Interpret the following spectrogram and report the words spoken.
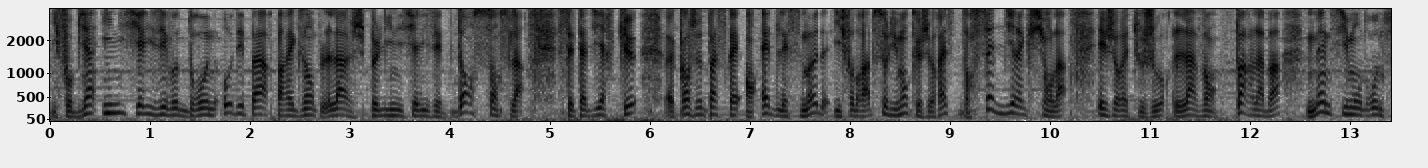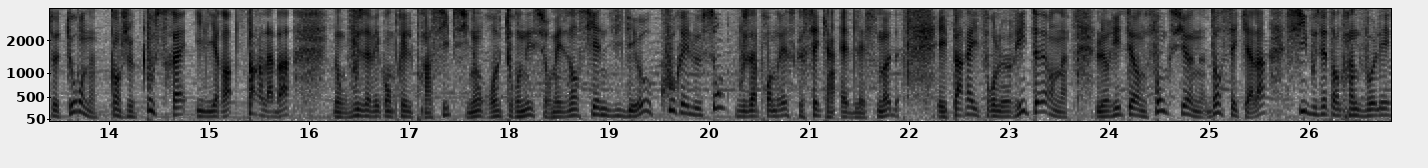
il faut bien initialiser votre drone au départ, par exemple, là je peux l'initialiser dans ce sens-là, c'est-à-dire que euh, quand je passerai en headless mode, il faudra absolument que je reste dans cette direction-là et j'aurai toujours l'avant par là-bas, même si mon drone se tourne, quand je pousserai, il ira par là-bas. Donc vous avez compris le principe, sinon retournez sur mes anciennes vidéos, courez le son, vous apprendrez ce que c'est qu'un headless mode. Et pareil pour le return, le return fonctionne dans ces cas-là. Si vous êtes en train de voler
